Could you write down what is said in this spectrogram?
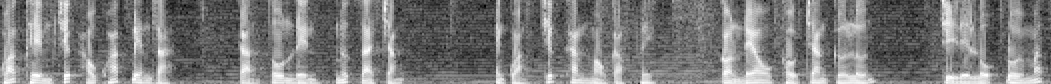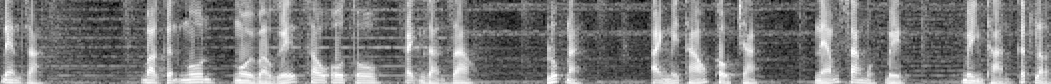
khoác thêm chiếc áo khoác đen dài, cản tôn lên nước da trắng. Anh quàng chiếc khăn màu cà phê, còn đeo khẩu trang cớ lớn, chỉ để lộ đôi mắt đen dài Bà Cận Ngôn ngồi vào ghế sau ô tô cạnh giản dao. Lúc này, anh mới tháo khẩu trang, ném sang một bên, bình thản cất lời.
